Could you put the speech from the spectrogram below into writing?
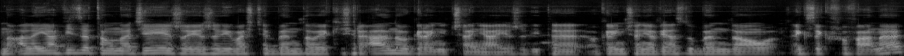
No ale ja widzę tą nadzieję, że jeżeli właśnie będą jakieś realne ograniczenia, jeżeli te ograniczenia wjazdu będą egzekwowane,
